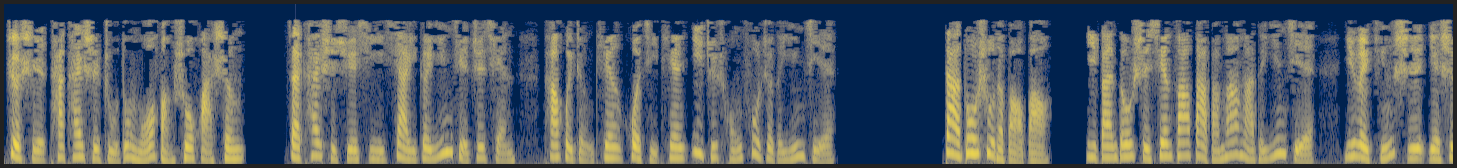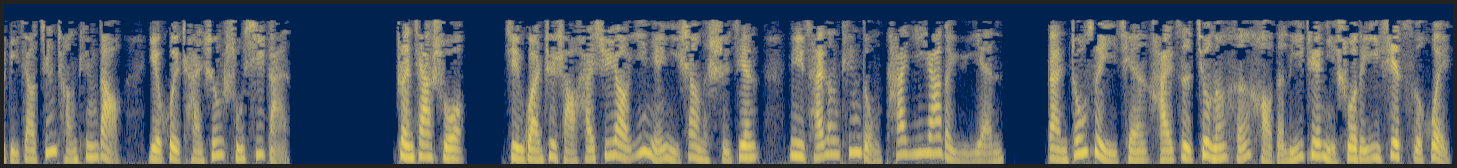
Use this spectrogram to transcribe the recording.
这时，他开始主动模仿说话声，在开始学习下一个音节之前，他会整天或几天一直重复这个音节。大多数的宝宝一般都是先发爸爸妈妈的音节，因为平时也是比较经常听到，也会产生熟悉感。专家说。尽管至少还需要一年以上的时间，你才能听懂他咿呀的语言，但周岁以前，孩子就能很好的理解你说的一些词汇。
